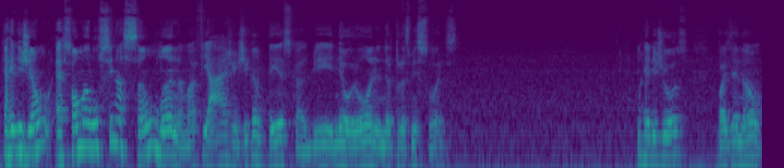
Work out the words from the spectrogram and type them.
que a religião é só uma alucinação humana, uma viagem gigantesca de neurônios, neurotransmissores um religioso vai dizer: não,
